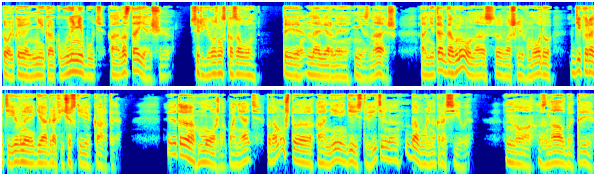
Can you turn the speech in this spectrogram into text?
Только не какую-нибудь, а настоящую, серьезно сказал он. Ты, наверное, не знаешь, а не так давно у нас вошли в моду декоративные географические карты. Это можно понять, потому что они действительно довольно красивы. Но знал бы ты,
